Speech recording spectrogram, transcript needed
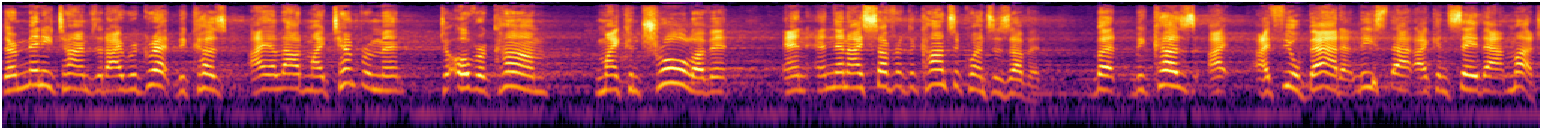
there are many times that I regret because I allowed my temperament to overcome my control of it, and, and then I suffered the consequences of it. but because I, I feel bad, at least that I can say that much.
